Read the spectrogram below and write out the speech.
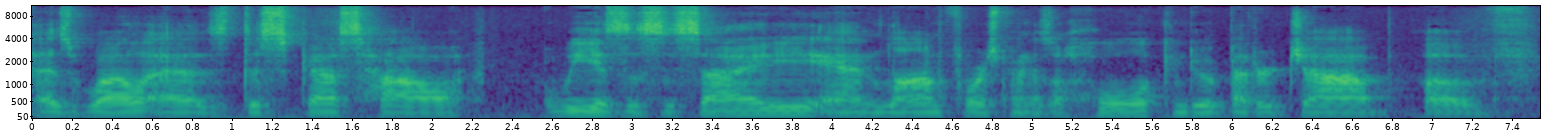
as well as discuss how we as a society and law enforcement as a whole can do a better job of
